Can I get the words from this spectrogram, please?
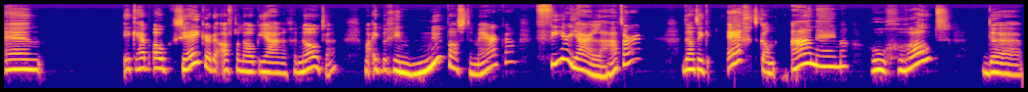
En ik heb ook zeker de afgelopen jaren genoten. Maar ik begin nu pas te merken, vier jaar later, dat ik echt kan aannemen hoe groot de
